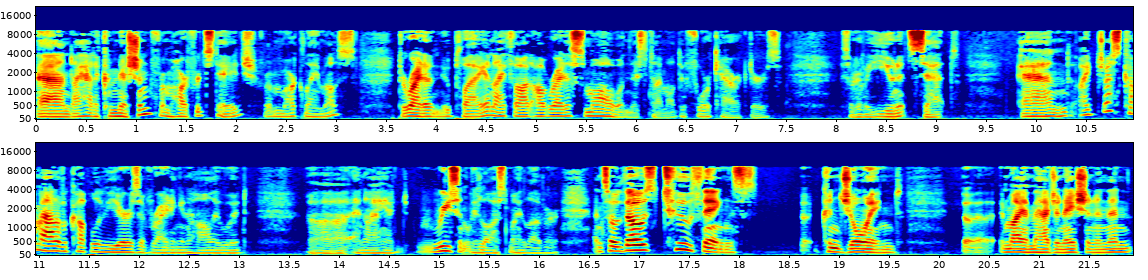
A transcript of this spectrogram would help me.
And I had a commission from Hartford Stage, from Mark Lamos, to write a new play, and I thought I'll write a small one this time. I'll do four characters, sort of a unit set. And I'd just come out of a couple of years of writing in Hollywood, uh, and I had recently lost my lover. And so those two things uh, conjoined uh, in my imagination, and then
